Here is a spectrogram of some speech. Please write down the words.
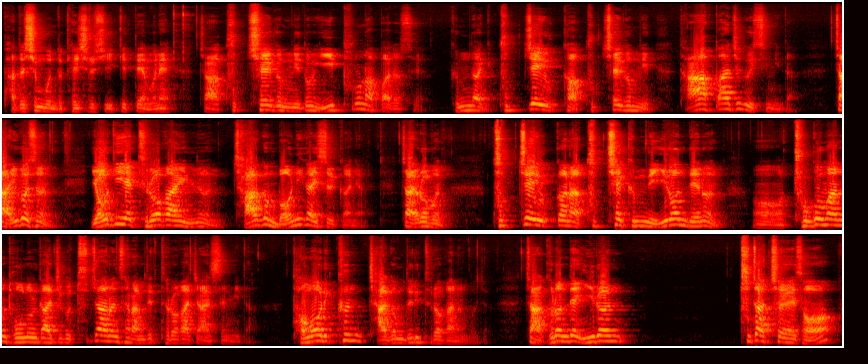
받으신 분도 계실 수 있기 때문에 자 국채금리도 2%나 빠졌어요. 급락이 국제유가, 국채금리 다 빠지고 있습니다. 자 이것은 여기에 들어가 있는 작은 머니가 있을 거냐. 자 여러분 국제유가나 국채금리 이런 데는 어, 조그만 돈을 가지고 투자하는 사람들이 들어가지 않습니다. 덩어리 큰 자금들이 들어가는 거죠. 자 그런데 이런 투자처에서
